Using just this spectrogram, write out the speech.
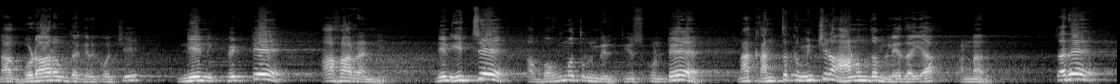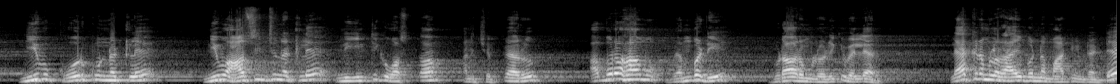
నా గుడారం దగ్గరికి వచ్చి నేను పెట్టే ఆహారాన్ని నేను ఇచ్చే ఆ బహుమతులు మీరు తీసుకుంటే నాకు అంతకు మించిన ఆనందం లేదయ్యా అన్నారు. సరే నీవు కోరుకున్నట్లే నీవు ఆశించినట్లే నీ ఇంటికి వస్తాం అని చెప్పారు. అబ్రహాము వెంబడి గుడారంలోనికి వెళ్ళారు. లేఖనంలో రాయబడిన మాట ఏంటంటే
